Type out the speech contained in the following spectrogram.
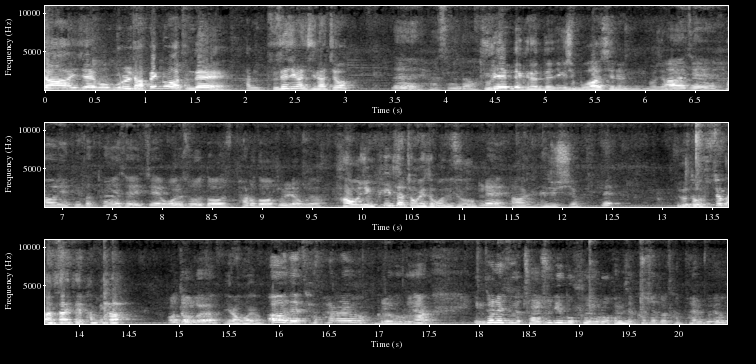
자 이제 뭐 물을 다 뺀 것 같은데 한 두세 시간 지났죠? 네, 맞습니다. 둘이 했는데 그런데 이게 지금 뭐 하시는 거죠? 아, 이제 하우징 필터 통해서 이제 원수 넣어, 바로 넣어주려고요. 하우징 필터 통해서 원수 네. 아, 해주시죠 네. 이것도 수족관 사이트에 팝니까? 어떤 거요? 이런 거요 아, 네, 다 팔아요. 그리고 그냥 인터넷에서 정수기 부품으로 검색하셔도 다 팔고요.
